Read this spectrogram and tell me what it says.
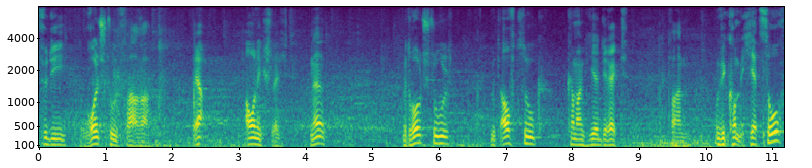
für die Rollstuhlfahrer. Ja, auch nicht schlecht. Ne? Mit Rollstuhl, mit Aufzug kann man hier direkt fahren. Und wie komme ich jetzt hoch?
